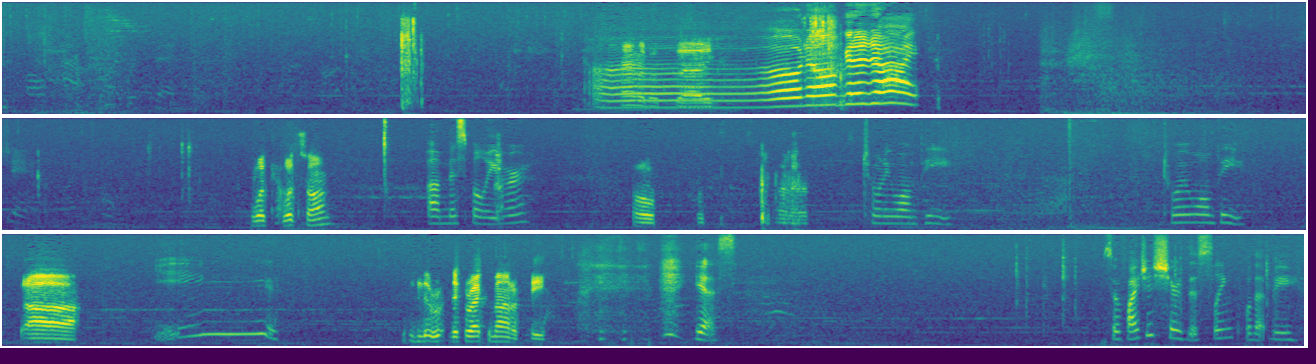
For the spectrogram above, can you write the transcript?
I'm about to die. Oh no, I'm gonna die. What what song? A misbeliever. Oh, uh, 21p. 21p. ah, Yeah. the the correct amount of P. Yes. So if I just share this link, will that be?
